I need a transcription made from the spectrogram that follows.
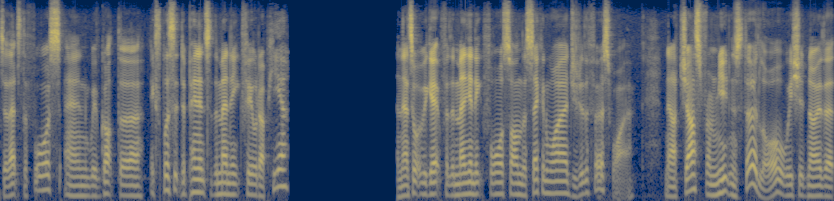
So that's the force, and we've got the explicit dependence of the magnetic field up here. And that's what we get for the magnetic force on the second wire due to the first wire. Now, just from Newton's third law, we should know that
